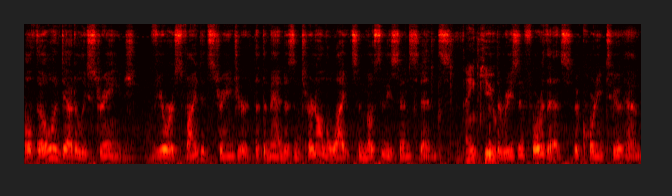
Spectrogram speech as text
Although undoubtedly strange, viewers find it stranger that the man doesn't turn on the lights in most of these incidents. Thank But you. the reason for this, according to him,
